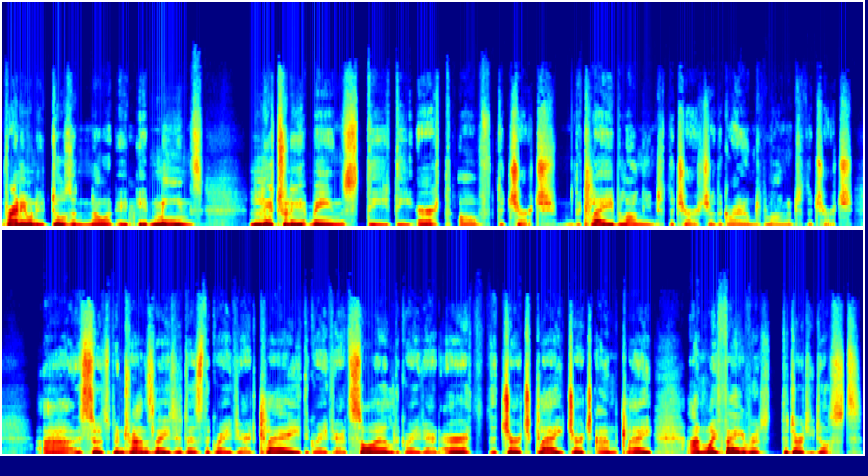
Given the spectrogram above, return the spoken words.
for anyone who doesn't know it, it, it means literally it means the the earth of the church, the clay belonging to the church or the ground belonging to the church. Uh, so it's been translated as the graveyard clay, the graveyard soil, the graveyard earth, the church clay, church and clay, and my favourite, the dirty dust,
